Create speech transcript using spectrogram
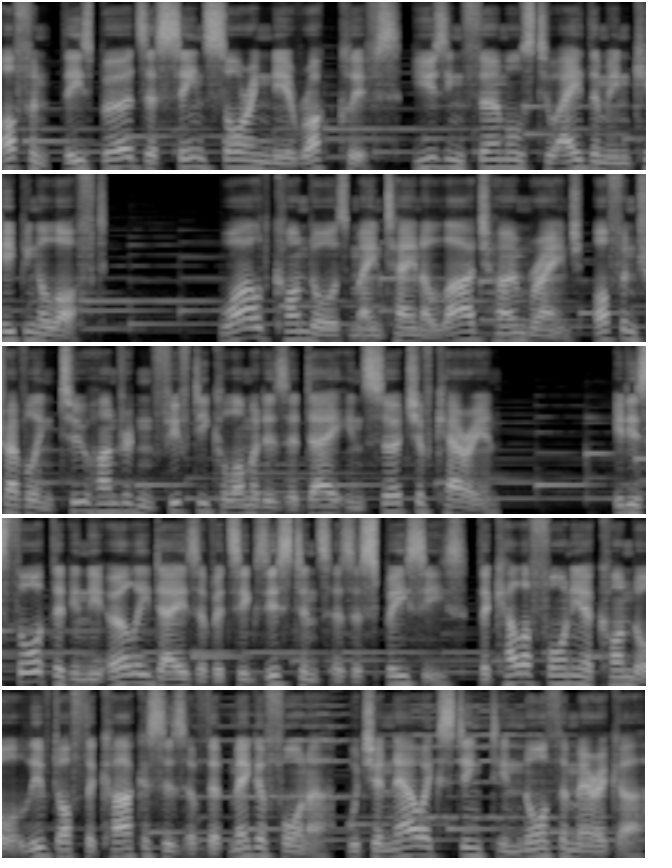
Often, these birds are seen soaring near rock cliffs, using thermals to aid them in keeping aloft. Wild condors maintain a large home range, often traveling 250 kilometers a day in search of carrion. It is thought that in the early days of its existence as a species, the California condor lived off the carcasses of the megafauna, which are now extinct in North America.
